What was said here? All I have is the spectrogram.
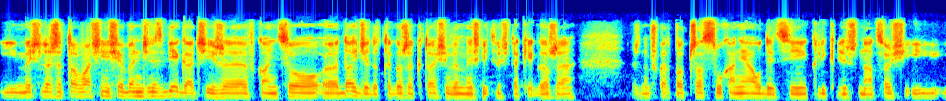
I myślę, że to właśnie się będzie zbiegać i że w końcu e, dojdzie do tego, że ktoś wymyśli coś takiego, że, że na przykład podczas słuchania audycji klikniesz na coś i,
